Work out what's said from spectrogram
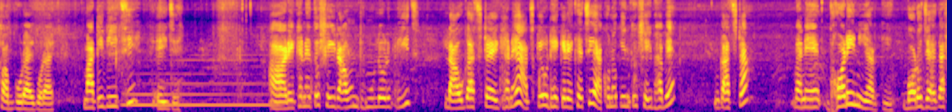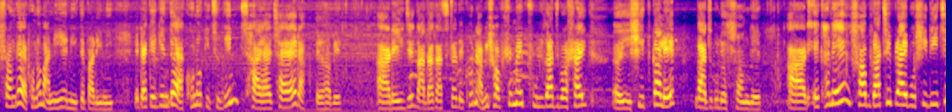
সব গোড়ায় গোড়ায়। মাটি দিয়েছি, এই যে। আর এখানে তো সেই রাউন্ড মূলোর বীজ, লাউ গাছটা এখানে আজকেও ঢেকে রেখেছি এখনও কিন্তু সেইভাবে গাছটা মানে ধরেনি আর কি। বড় জায়গার সঙ্গে এখনও মানিয়ে নিতে পারিনি। এটাকে কিন্তু এখনও কিছুদিন ছায়ায় ছায়ায় রাখতে হবে। আর এই যে গাঁদা গাছটা দেখুন, আমি সবসময় ফুল গাছ বসাই এই শীতকালের গাছগুলোর সঙ্গে। আর এখানে সব গাছই প্রায় বসিয়ে দিয়েছি,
